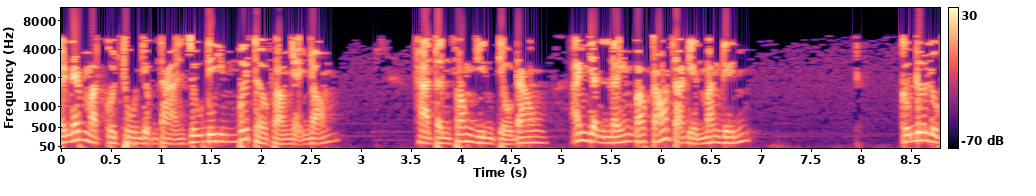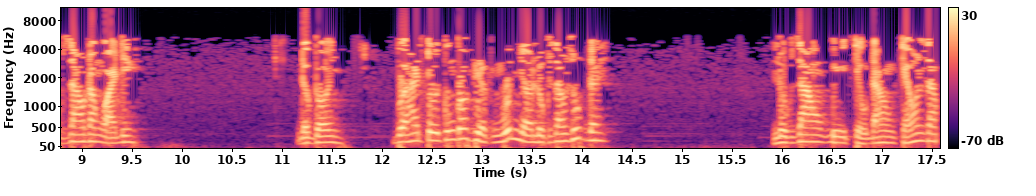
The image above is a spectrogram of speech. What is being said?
Thấy nét mặt của chủ nhiệm tạ dịu đi mới thở vào nhẹ nhõm. Hạ Thần Phong nhìn tiểu đao, Anh nhận lấy báo cáo tạ điền mang đến. Cậu đưa lục dao ra ngoài đi. Được rồi, Vừa hai tôi cũng có việc muốn nhờ lục dao giúp đây. Lục dao bị tiểu đao kéo ra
